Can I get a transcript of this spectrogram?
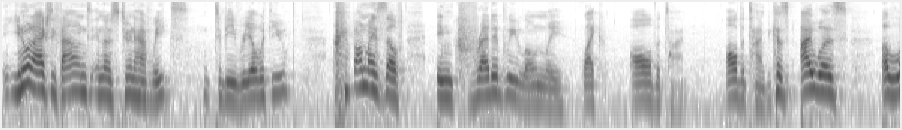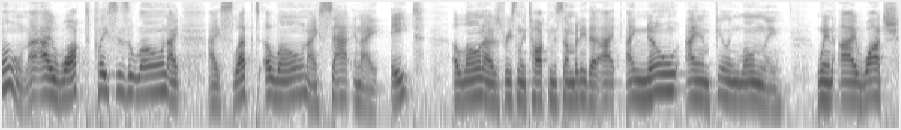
You know what I actually found in those two and a half weeks, to be real with you? I found myself incredibly lonely, like all the time. All the time. Because I was alone. I, I walked places alone. I, I slept alone. I sat and I ate alone. I was recently talking to somebody that I, I know I am feeling lonely when I watch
